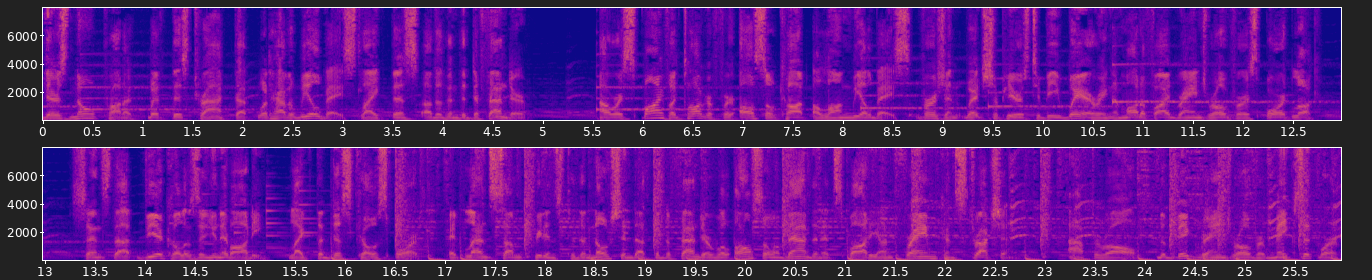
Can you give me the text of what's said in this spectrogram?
There's no product with this track that would have a wheelbase like this other than the Defender, our spy photographer also caught a long wheelbase version which appears to be wearing a modified Range Rover Sport look. Since that vehicle is a unibody, like the Disco Sport, it lends some credence to the notion that the Defender will also abandon its body on frame construction. After all, the big Range Rover makes it work.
